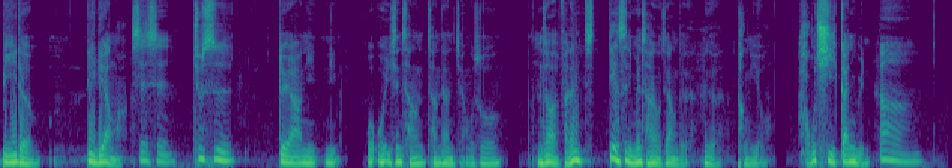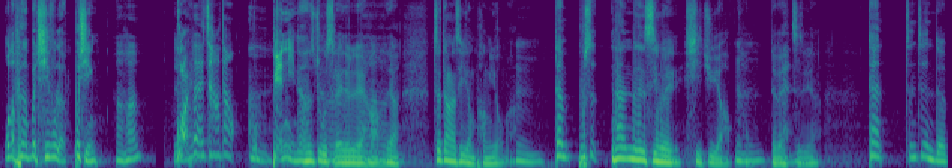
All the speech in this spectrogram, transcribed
B 的力量嘛？是是，就是对啊，你你我我以前常常这样讲，我说你知道，反正电视里面常有这样的那个朋友，豪气干云，嗯，我的朋友被欺负了，不行，嗯哼，怪被插到，我扁你，那是诸如此类，对不对？哈，这样。这当然是一种朋友嘛，嗯，但不是那那个是因为戏剧要好看，对不对？是这样。但真正的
